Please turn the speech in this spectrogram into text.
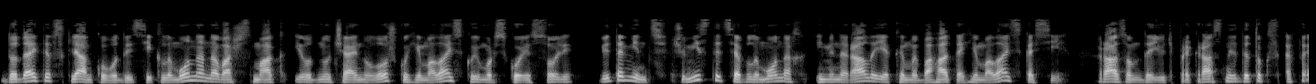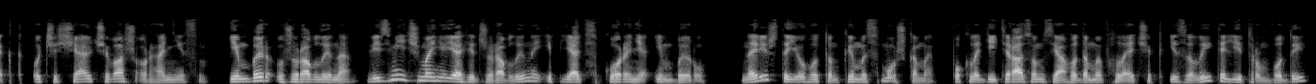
Додайте в склянку води сік лимона на ваш смак і одну чайну ложку гімалайської морської солі. Вітамін що міститься в лимонах, і мінерали, якими багата гімалайська сіль разом дають прекрасний детокс-ефект, очищаючи ваш організм. Імбир у журавлина. Візьміть жменю ягід журавлини і 5 з кореня імбиру. Наріжте його тонкими смужками, покладіть разом з ягодами в глечик і залийте літром води.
